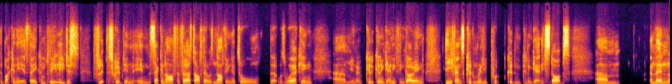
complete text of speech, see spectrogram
the Buccaneers. They completely just flipped the script in in the second half. The first half, there was nothing at all that was working. Um, you know, could, couldn't get anything going. Defense couldn't really put couldn't couldn't get any stops. Um, and then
